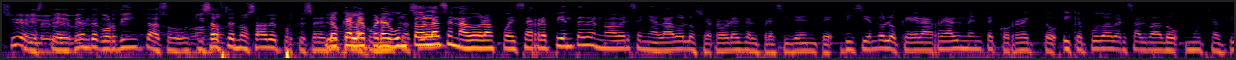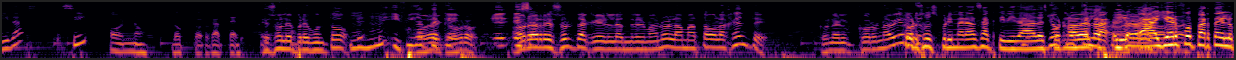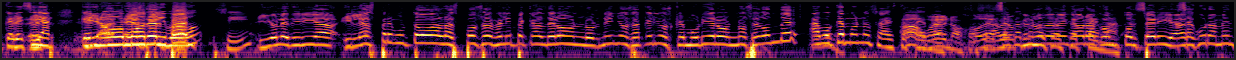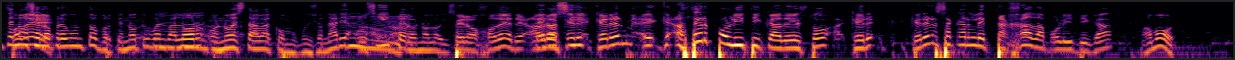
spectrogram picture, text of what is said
este, vende gorditas o quizá usted no sabe porque se Lo que le preguntó la senadora fue, ¿se arrepiente de no haber señalado los errores del presidente diciendo lo que era realmente correcto y que pudo haber salvado muchas vidas? ¿Sí o no, doctor Gatel? Eso le preguntó. Y fíjate que... E-, Ahora resulta que el Andrés Manuel ha matado a la gente. Con el coronavirus. Por sus primeras actividades, por no haber. ayer fue parte de lo que eh, decían, eh, que no motivó. Sí. Y yo le diría, ¿y le has preguntado a la esposa de Felipe Calderón, los niños aquellos que murieron no sé dónde? Aboquémonos a este ah, tema. bueno, joder, pero que no me venga este ahora con tonterías. Seguramente no se lo preguntó porque no tuvo el valor o no estaba como funcionaria, o sí, pero no lo hizo. Pero joder, ahora querer, eh, hacer política de esto, querer sacarle tajada política, vamos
